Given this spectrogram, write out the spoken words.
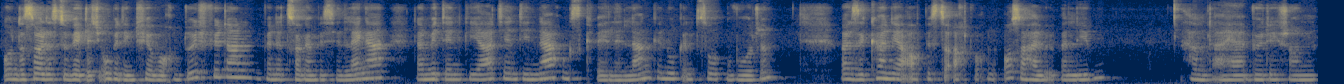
Und das solltest du wirklich unbedingt vier Wochen durchfüttern, wenn nicht sogar ein bisschen länger, damit den Giardien die Nahrungsquelle lang genug entzogen wurde, weil sie können ja auch bis zu acht Wochen außerhalb überleben. daher würde ich schon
